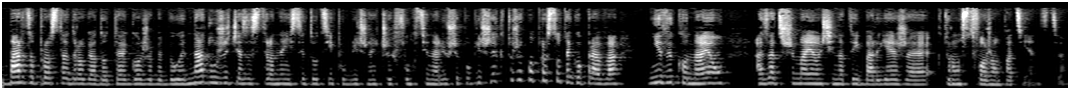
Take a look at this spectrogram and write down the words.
bardzo prosta droga do tego, żeby były nadużycia ze strony instytucji publicznych czy funkcjonariuszy publicznych, którzy po prostu tego prawa nie wykonają, a zatrzymają się na tej barierze, którą stworzą pacjentce.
